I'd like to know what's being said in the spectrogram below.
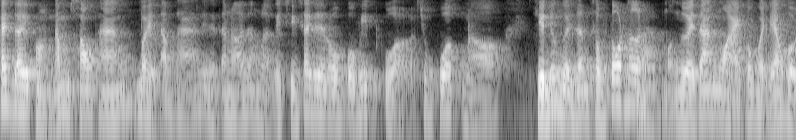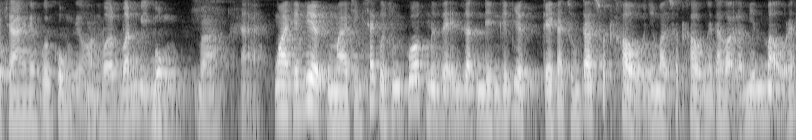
cách đây khoảng 5 6 tháng, 7 8 tháng thì người ta nói rằng là cái chính sách zero covid của Trung Quốc nó khiến cho người dân sống tốt hơn. À. Mọi người ra ngoài không phải đeo khẩu trang nhưng cuối cùng thì họ à. vẫn bị bùng. Vâng. À. Ngoài cái việc mà chính sách của Trung Quốc nó dễ dẫn đến cái việc kể cả chúng ta xuất khẩu nhưng mà xuất khẩu người ta gọi là biên mậu đấy,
